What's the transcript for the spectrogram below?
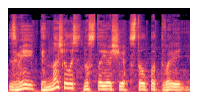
Змей!» и началось настоящее столпотворение.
